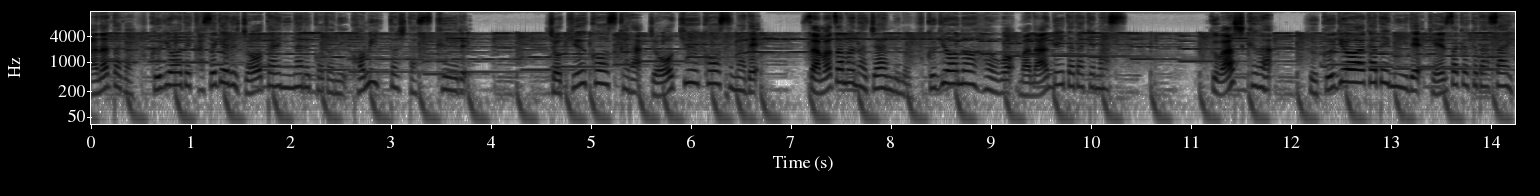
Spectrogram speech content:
あなたが副業で稼げる状態になることにコミットしたスクール初級コースから上級コースまでさまざまなジャンルの副業ノウハウを学んでいただけます詳しくは副業アカデミーで検索ください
